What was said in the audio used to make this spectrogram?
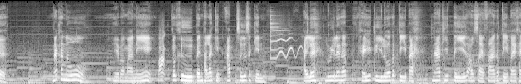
อนักธนู เอประมาณนี้ก็คือเป็นภารกิจอัพซื้อสกิน ไปเลย ลุยเลยครับ ใครที่ตีรั้วก็ตีไป หน้าที่ตีเอาสายฟ้าก็ตีไปใคร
